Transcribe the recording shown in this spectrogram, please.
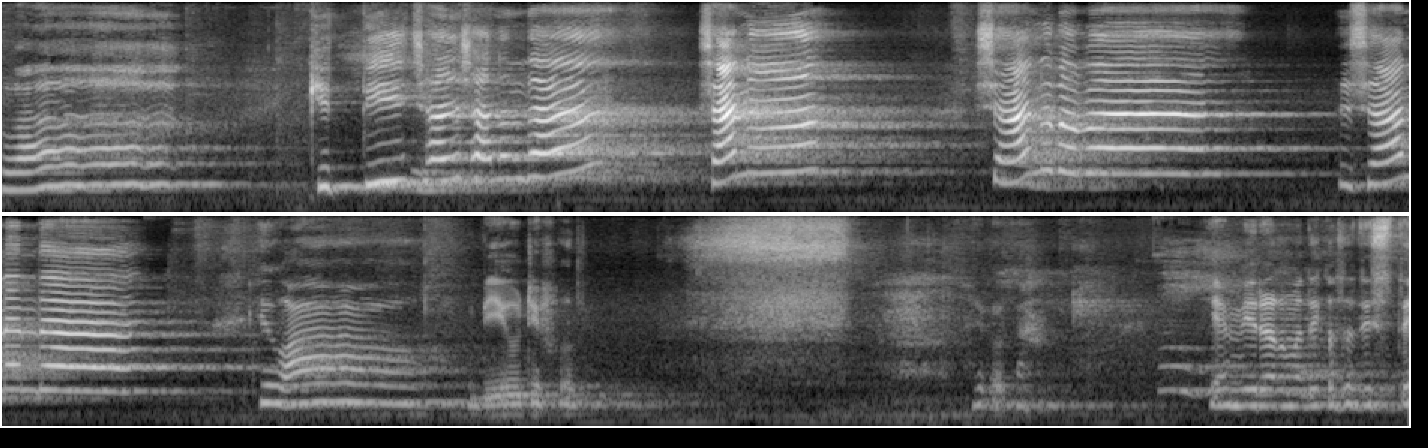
वा किती छान शानंदा शान. शान बाबा. शानंदा. वाव. ब्युटिफुल हे बघा. या मिररमध्ये कसं दिसते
